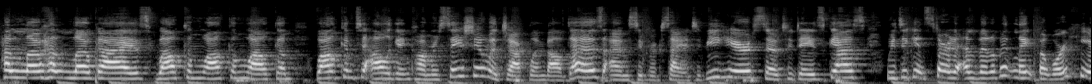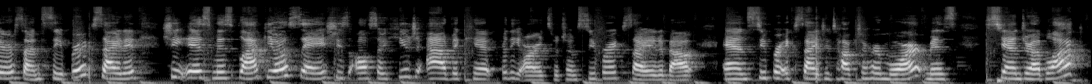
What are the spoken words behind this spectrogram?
Hello, hello, guys. Welcome, welcome, welcome. Welcome to Elegant Conversation with Jacqueline Valdez. I'm super excited to be here. So, today's guest, we did get started a little bit late, but we're here. So, I'm super excited. She is Miss Black USA. She's also a huge advocate for the arts, which I'm super excited about and super excited to talk to her more. Miss Sandra Black.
